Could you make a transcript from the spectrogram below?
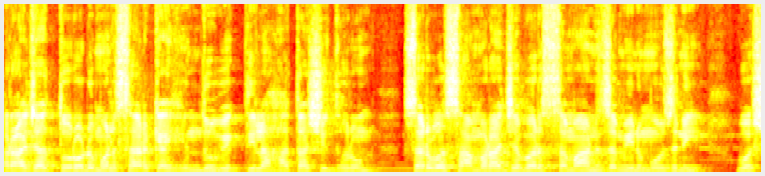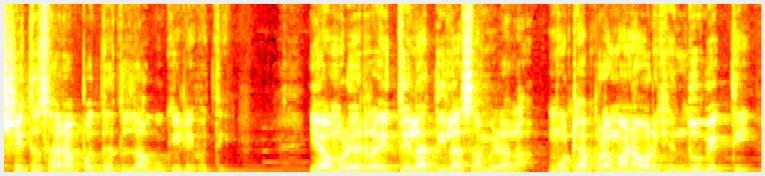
राजा तोरडमल सारख्या हिंदू व्यक्तीला हाताशी धरून सर्व साम्राज्यभर समान जमीन मोजणी व शेतसारा पद्धत लागू केली होती. यामुळे रयतेला दिलासा मिळाला. मोठ्या प्रमाणावर हिंदू व्यक्ती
